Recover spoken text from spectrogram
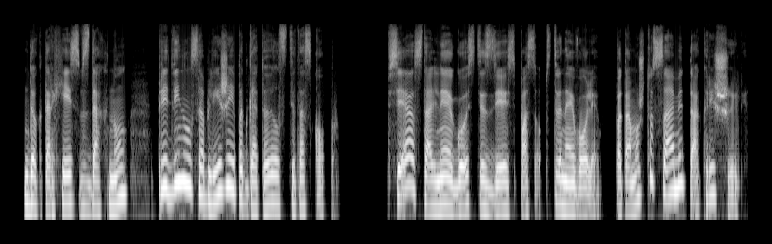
Доктор Хейс вздохнул, придвинулся ближе и подготовил стетоскоп. Все остальные гости здесь по собственной воле, потому что сами так решили.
